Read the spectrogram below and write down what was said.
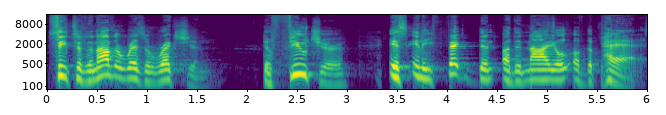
See, to deny the resurrection, the future, is in effect a denial of the past.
